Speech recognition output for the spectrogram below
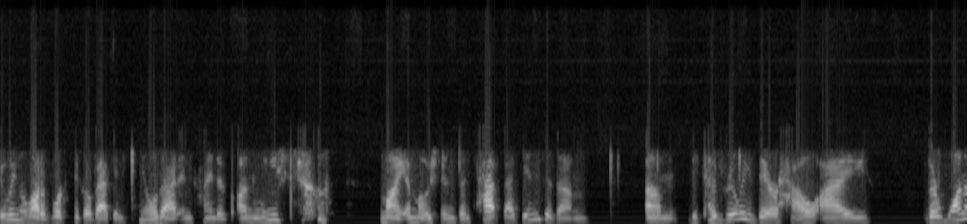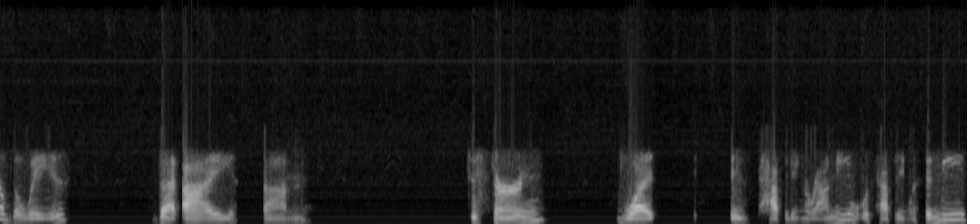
doing a lot of work to go back and heal that and kind of unleash my emotions and tap back into them um, because really they're how I, they're one of the ways that I um, discern what is happening around me, what's happening within me,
